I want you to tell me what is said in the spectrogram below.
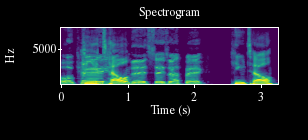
Okay. Can you tell? This is epic. Can you tell?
